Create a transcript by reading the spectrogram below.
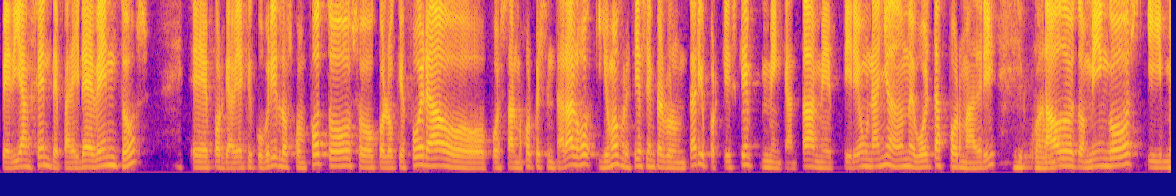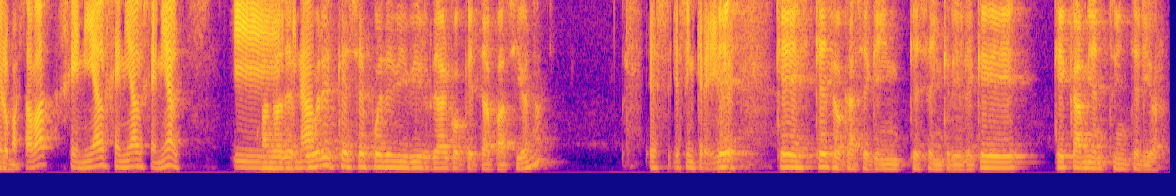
pedían gente para ir a eventos eh, porque había que cubrirlos con fotos o con lo que fuera, o pues a lo mejor presentar algo. Y yo me ofrecía siempre al voluntario, porque es que me encantaba. Me tiré un año dando vueltas por Madrid, sábados, domingos, y me lo pasaba genial, genial, genial. Y, Cuando descubres que se puede vivir de algo que te apasiona, es, increíble. ¿Qué, es lo que hace que, sea increíble? ¿Qué, ¿Qué cambia en tu interior?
